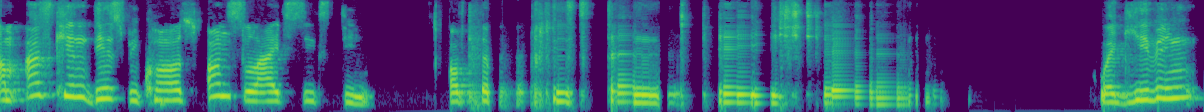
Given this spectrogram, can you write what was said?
I'm asking this because on slide 16 of the presentation, we're giving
